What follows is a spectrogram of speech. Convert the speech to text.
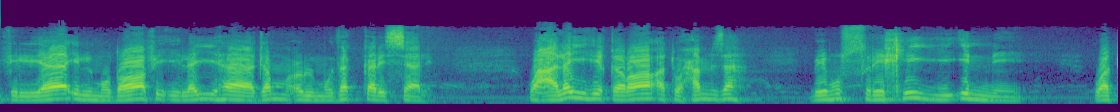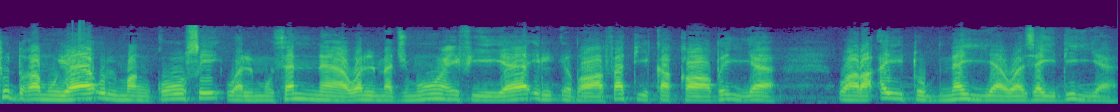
في الياء المضاف إليها جمع المذكر السالم وعليه قراءة حمزة بمصرخي إني وتدغم ياء المنقوص والمثنى والمجموع في ياء الإضافة كقاضية ورأيت ابني وزيدية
